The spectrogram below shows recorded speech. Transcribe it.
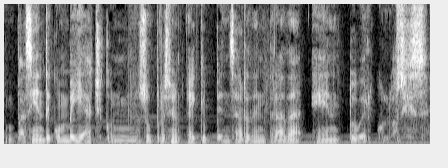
un paciente con VIH con inmunosupresión, hay que pensar de entrada en tuberculosis.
